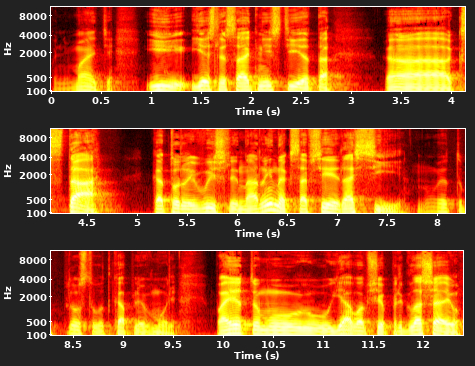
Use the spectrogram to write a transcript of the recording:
понимаете? И если соотнести это э, к 100 которые вышли на рынок со всей России. Ну, это просто вот капля в море. Поэтому я вообще приглашаю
